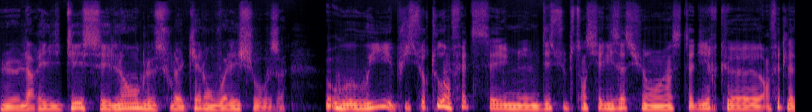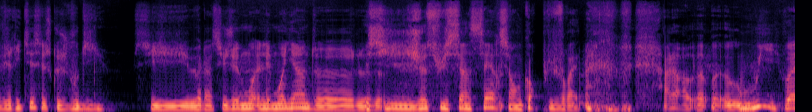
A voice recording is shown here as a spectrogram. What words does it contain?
la réalité, c'est l'angle sous lequel on voit les choses. Oui, et puis surtout, en fait, c'est une désubstantialisation. Hein, C'est-à-dire que, en fait, la vérité, c'est ce que je vous dis si voilà si j'ai les moyens de, de, si je suis sincère c'est encore plus vrai. Alors euh, euh, oui ouais,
